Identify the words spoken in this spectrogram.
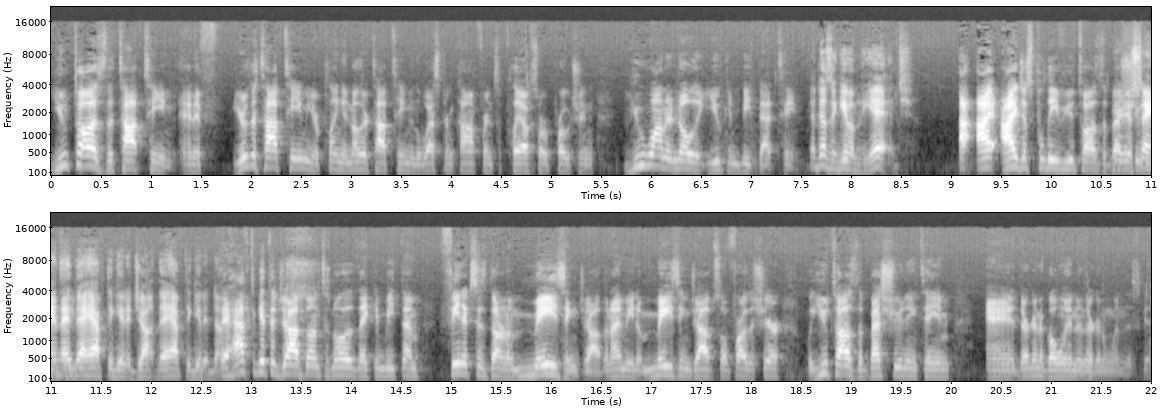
Utah is the top team, and if you're the top team and you're playing another top team in the Western Conference, the playoffs are approaching, you want to know that you can beat that team. That doesn't give them the edge. I, I, I just believe Utah is the best You're just saying team. they have to get it. jo- They have to get it done. They have to get the job done to know that they can beat them. Phoenix has done an amazing job, and I mean amazing job so far this year. But Utah is the best shooting team, and they're going to go in and they're going to win this game.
